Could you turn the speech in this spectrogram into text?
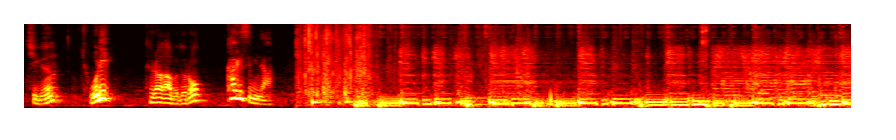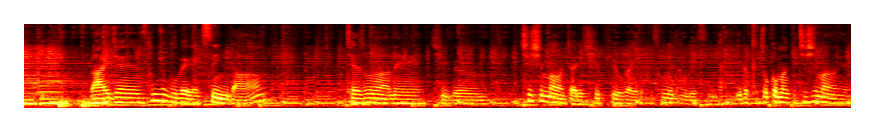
지금 조립 들어가 보도록 하겠습니다. 라이젠 3900X입니다. 제 손 안에 지금 70만 원짜리 CPU가 이렇게 손에 담겨 있습니다. 이렇게 조그맣게 70만 원이에요.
